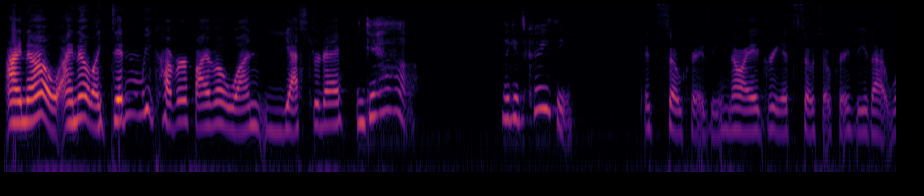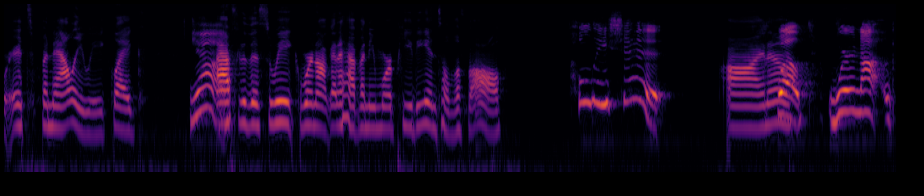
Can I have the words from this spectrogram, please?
I know, I know. Like, didn't we cover 501 yesterday? Yeah, like it's crazy. It's so crazy. No, I agree. It's so so crazy that we're it's finale week. Like Yeah. after this week, we're not gonna have any more PD until the fall. Holy shit. I know. Well, we're not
